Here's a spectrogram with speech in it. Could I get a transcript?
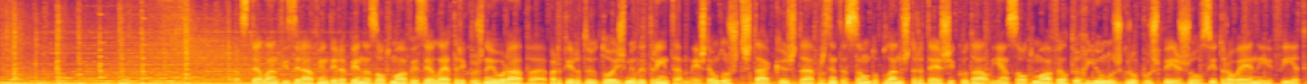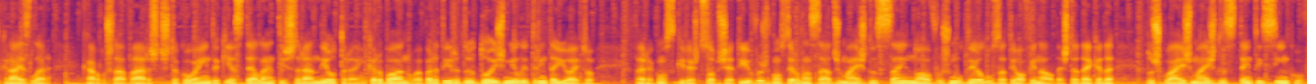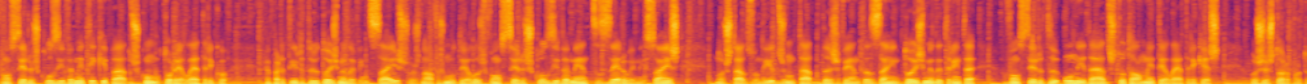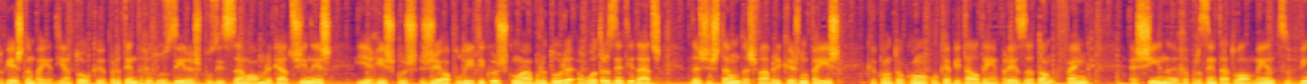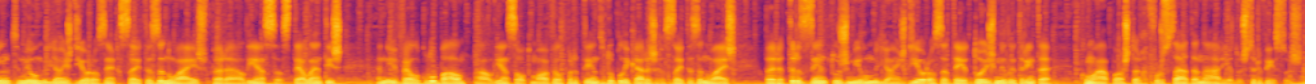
A Stellantis irá vender apenas automóveis elétricos na Europa a partir de 2030. Este é um dos destaques da apresentação do plano estratégico da Aliança Automóvel que reúne os grupos Peugeot, Citroën e Fiat Chrysler. Carlos Tavares destacou ainda que a Stellantis será neutra em carbono a partir de 2038. Para conseguir estes objetivos, vão ser lançados mais de 100 novos modelos até ao final desta década, dos quais mais de 75 vão ser exclusivamente equipados com motor elétrico. A partir de 2026, os novos modelos vão ser exclusivamente zero emissões. Nos Estados Unidos, metade das vendas em 2030 vão ser de unidades totalmente elétricas. O gestor português também adiantou que pretende reduzir a exposição ao mercado chinês e a riscos geopolíticos políticos com a abertura a outras entidades da gestão das fábricas no país que contam com o capital da empresa Dongfeng. A China representa atualmente 20 mil milhões de euros em receitas anuais para a aliança Stellantis. A nível global, a aliança automóvel pretende duplicar as receitas anuais para 300 mil milhões de euros até 2030, com a aposta reforçada na área dos serviços.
